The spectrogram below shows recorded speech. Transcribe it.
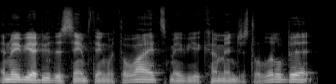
and maybe I do the same thing with the lights. Maybe you come in just a little bit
